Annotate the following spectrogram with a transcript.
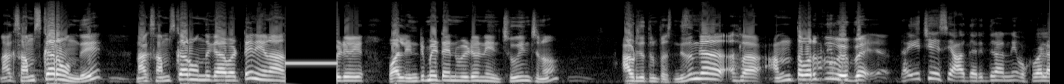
నాకు సంస్కారం ఉంది. నాకు సంస్కారం ఉంది కాబట్టి నేను ఆ వీడియో వాళ్ళు ఇంటిమేట్ అయిన వీడియో నేను చూపించను. ఆవిడ చెప్తున్న పరిస్థితి నిజంగా అసలు అంతవరకు దయచేసి ఆ దరిద్రాన్ని ఒకవేళ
